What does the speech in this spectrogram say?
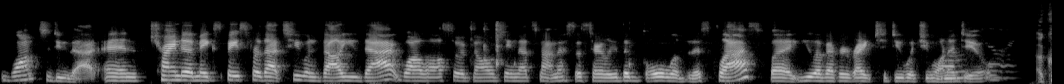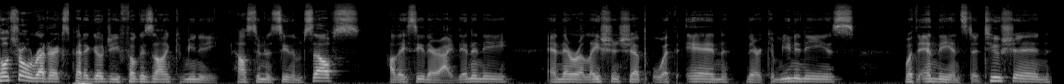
want to do that and trying to make space for that too and value that while also acknowledging that's not necessarily the goal of this class, but you have every right to do what you want to do. A cultural rhetorics pedagogy focuses on community, how students see themselves, how they see their identity, and their relationship within their communities, within the institution,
